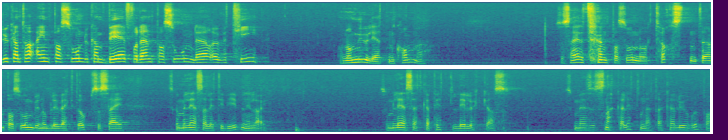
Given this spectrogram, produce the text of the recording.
Du kan ta én person, du kan be for den personen der over tid. Og når muligheten kommer, så sier det til den personen, når tørsten til den personen begynner å bli vekket opp, så sier skal vi lese litt i Bibelen i lag. Skal vi lese et kapittel i Lukas? Skal vi snakke litt om dette? Hva lurer du på?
